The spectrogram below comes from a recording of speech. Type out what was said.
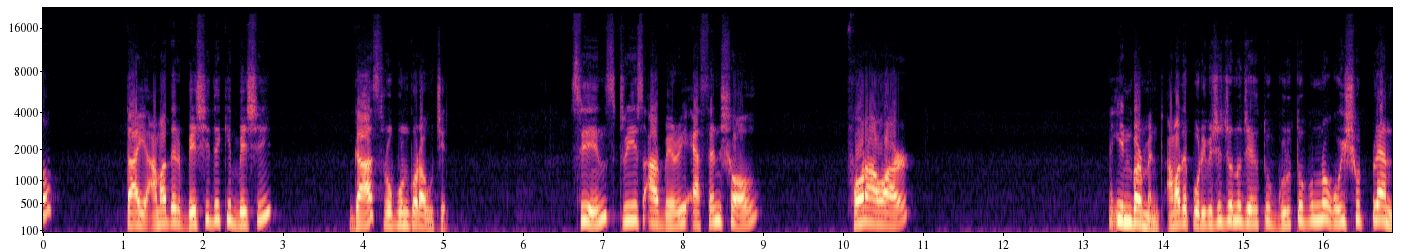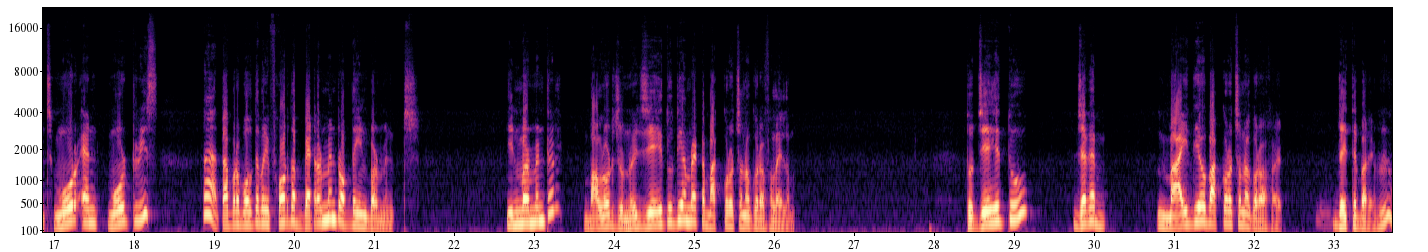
তাই আমাদের বেশি দেখে বেশি গাছ রোপণ করা উচিত। Since trees are very essential for our environment আমাদের পরিবেশের জন্য যেহেতু গুরুত্বপূর্ণ we should plant more and more trees হ্যাঁ তারপরে বলতে পারি for the betterment of the environment এনভায়রনমেন্টের ভালোর জন্য। যেহেতু দিয়ে আমরা একটা বাক্য রচনা করে ফেলাইলাম। তো যেহেতু জায়গায় বাই দিয়েও বাক্য রচনা করা হয়, যাইতে পারে, হুম?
